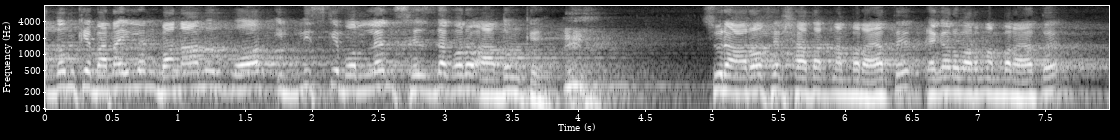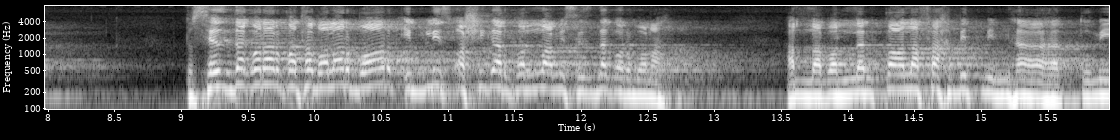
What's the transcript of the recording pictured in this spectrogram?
আদমকে বানাইলেন, বানানোর পর ইবলিসকে বললেন, সেজদা করো আদমকে। সুরা আরফের সাত, আট নম্বর আয়াতে, এগারো, বারো নম্বর আয়াতে। তো সেজদা করার কথা বলার পর ইবলিস অস্বীকার করল, আমি সেজদা করব না। আল্লাহ বললেন কলা ফাহবিত মিনহা, তুমি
